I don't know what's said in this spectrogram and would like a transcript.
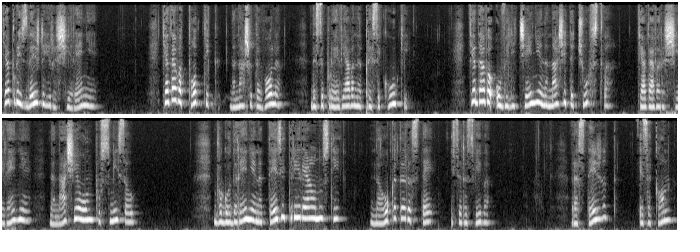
тя произвежда и разширение. Тя дава подтик на нашата воля да се проявява на пресекулки. Тя дава увеличение на нашите чувства, тя дава разширение на нашия ум по смисъл. Благодарение на тези три реалности науката расте и се развива. Растежът е закон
